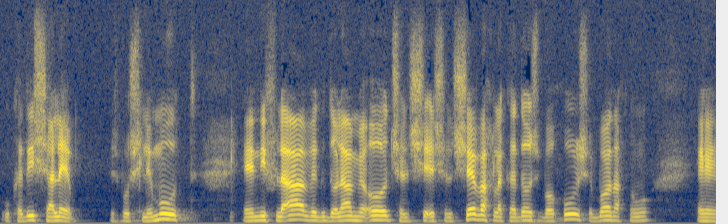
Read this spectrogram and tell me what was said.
הוא קדיש שלם. יש בו שלמות, אה, נפלאה וגדולה מאוד של, של שבח לקדוש ברוך הוא, שבו אנחנו אה,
